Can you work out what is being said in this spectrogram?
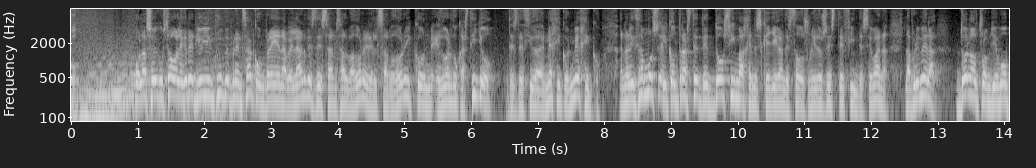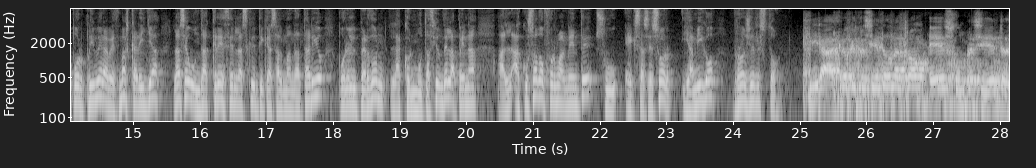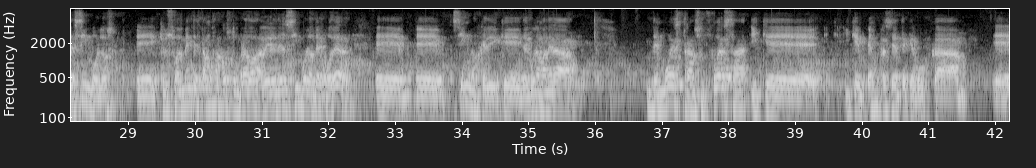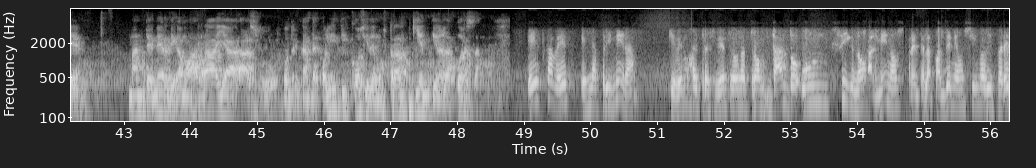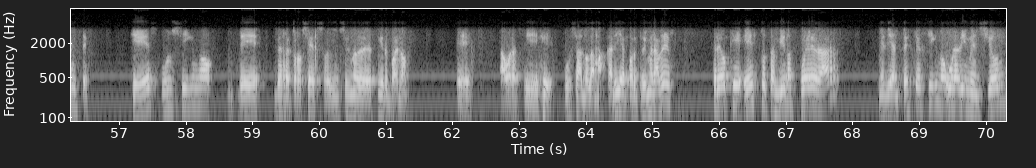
Hola, soy Gustavo Alegret y hoy en Club de Prensa con Brian Avelar desde San Salvador, en El Salvador, y con Eduardo Castillo desde Ciudad de México, en México. Analizamos el contraste de dos imágenes que llegan de Estados Unidos este fin de semana. La primera, Donald Trump llevó por primera vez mascarilla. La segunda, crecen las críticas al mandatario por el perdón, la conmutación de la pena al acusado formalmente su ex asesor y amigo Roger Stone. Mira, creo que el presidente Donald Trump es un presidente de símbolos eh, que usualmente estamos acostumbrados a ver en él símbolos de poder, eh, eh, signos que, de alguna manera demuestran su fuerza y que, y que es un presidente que busca mantener, digamos, a raya a sus contrincantes políticos y demostrar quién tiene la fuerza. Esta vez es la primera que vemos al presidente Donald Trump dando un signo, al menos frente a la pandemia, un signo diferente, que es un signo de, retroceso y un signo de decir, bueno, eh, ahora sí, usando la mascarilla por primera vez, creo que esto también nos puede dar, mediante este signo, una dimensión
